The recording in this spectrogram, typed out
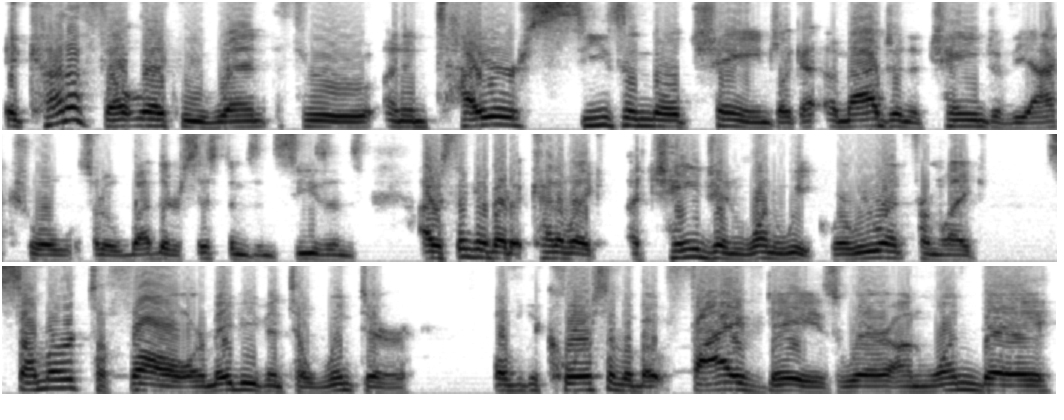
it kind of felt like we went through an entire seasonal change. Like uh, imagine a change of the actual sort of weather systems and seasons. I was thinking about it kind of like a change in one week where we went from like summer to fall or maybe even to winter over the course of about five days where on one day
